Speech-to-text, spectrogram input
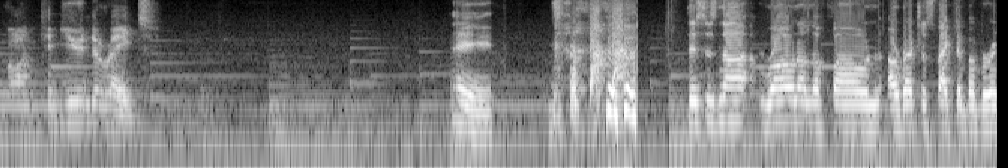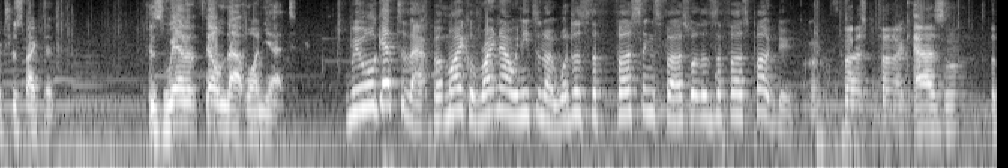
Ron, can you narrate? Hey. this is not Rone on the phone, a retrospective of a retrospective. Because we haven't filmed that one yet. We will get to that, but Michael, right now we need to know what does the first things first. What does the first perk do? First perk as the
